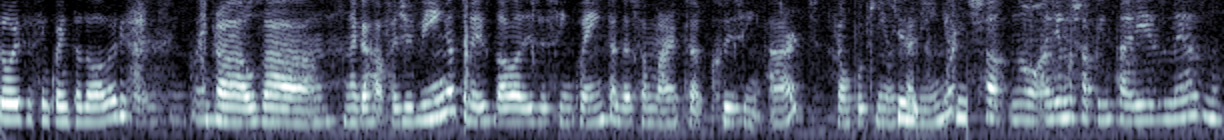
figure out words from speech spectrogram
2,50 dólares. 2,50 pra usar na garrafa de vinho, 3 dólares e 50 dessa marca Cuisine Art, que é um pouquinho que carinho. No, ali no Shopping Paris mesmo,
